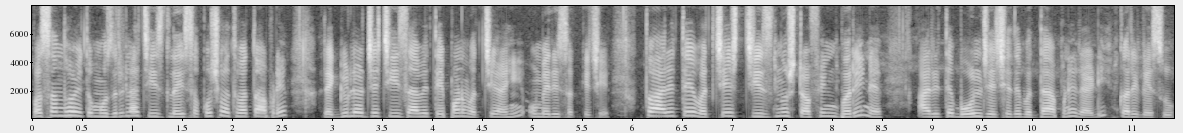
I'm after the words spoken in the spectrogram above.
પસંદ હોય તો મોઝરેલા ચીઝ લઈ શકો છો અથવા તો આપણે રેગ્યુલર જે ચીઝ આવે તે પણ વચ્ચે અહીં ઉમેરી શકીએ છીએ. તો આ રીતે વચ્ચે ચીઝનું સ્ટફિંગ ભરીને આ રીતે બોલ જે છે તે બધા આપણે રેડી કરી લઈશું.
